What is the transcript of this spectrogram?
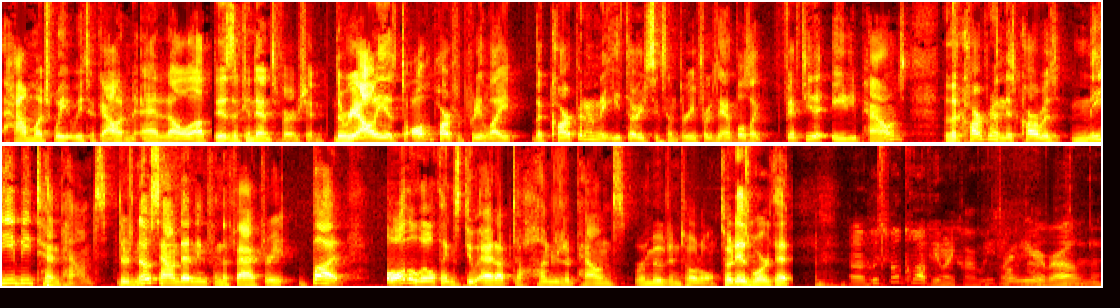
how much weight we took out and add it all up. This is a condensed version. The reality is, to all the parts were pretty light. The carpet on the E36M3, for example, is like 50 to 80 pounds. The carpet in this car was maybe 10 pounds. There's no sound ending from the factory, but all the little things do add up to hundreds of pounds removed in total. So it is worth it. Uh, who spilled coffee in my car? What are you talking Right here, bro.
